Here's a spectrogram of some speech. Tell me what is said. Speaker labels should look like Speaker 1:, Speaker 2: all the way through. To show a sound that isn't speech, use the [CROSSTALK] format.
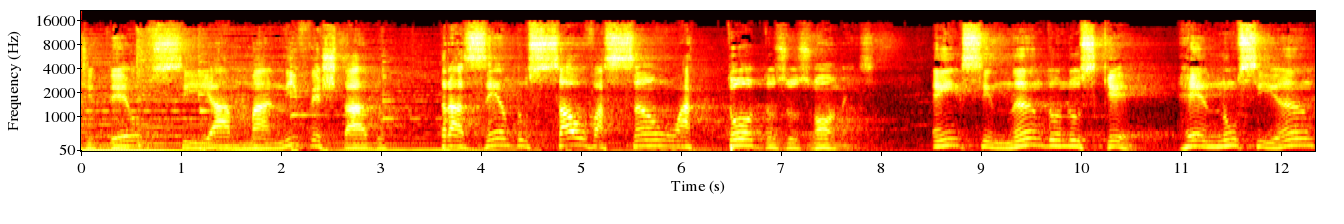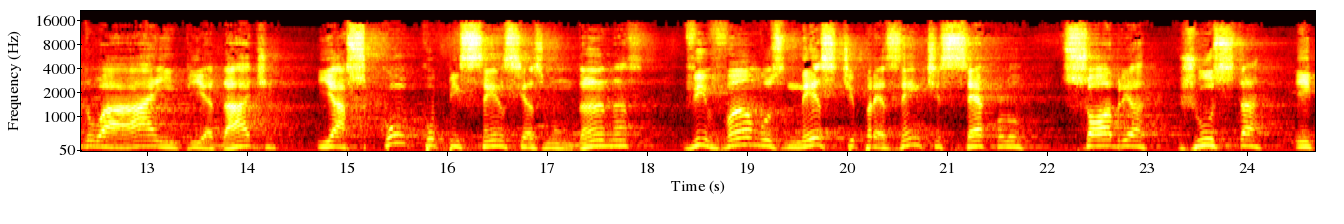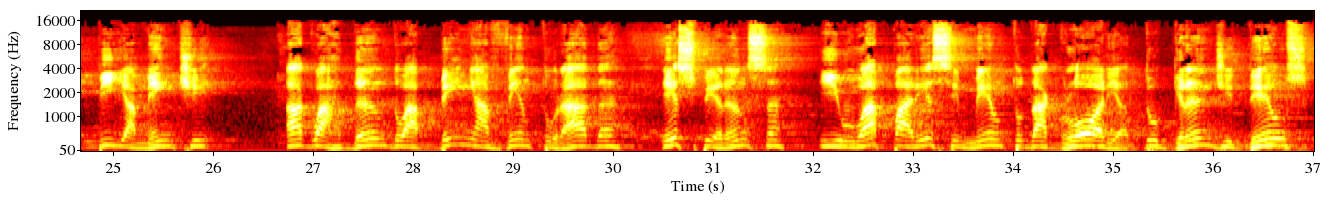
Speaker 1: De Deus se há manifestado, trazendo salvação a todos os homens, ensinando-nos que, renunciando à impiedade e às concupiscências mundanas, vivamos neste presente século sóbria, justa e piamente aguardando a bem-aventurada esperança e o aparecimento da glória do grande Deus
